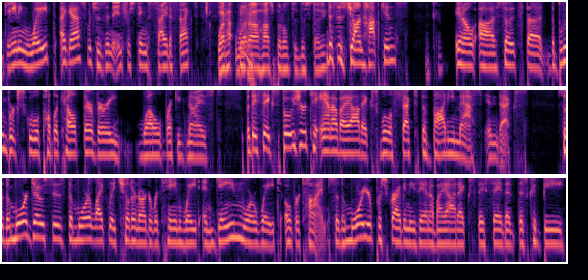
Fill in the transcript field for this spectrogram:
gaining weight. I guess, which is an interesting side effect. What what uh, hospital did this study? This is John Hopkins. Okay. You know, uh, so it's the the Bloomberg School of Public Health. They're very well recognized, but they say exposure to antibiotics will affect the body mass index. So the more doses, the more likely children are to retain weight and gain more weight over time. So the more you're prescribing these antibiotics, they say that this could be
